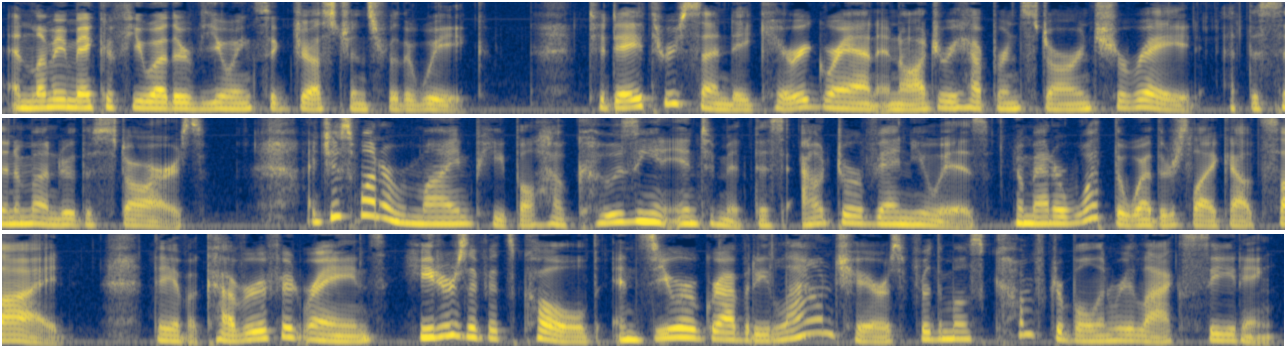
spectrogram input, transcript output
And let me make a few other viewing suggestions for the week. Today through Sunday, Cary Grant and Audrey Hepburn star in Charade at the Cinema Under the Stars. I just want to remind people how cozy and intimate this outdoor venue is, no matter what the weather's like outside. They have a cover if it rains, heaters if it's cold, and zero gravity lounge chairs for the most comfortable and relaxed seating.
